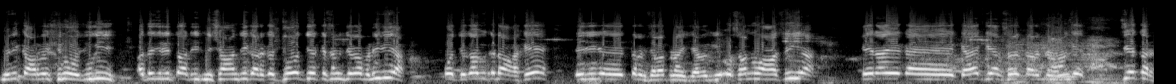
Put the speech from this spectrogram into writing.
ਮੇਰੀ ਕਾਰਵਾਈ ਸ਼ੁਰੂ ਹੋ ਜੂਗੀ ਅਤੇ ਜਿਹੜੀ ਤੁਹਾਡੀ ਨਿਸ਼ਾਨਦੀ ਕਰਕੇ ਜੋ ਜੇ ਕਿਸੇ ਨੂੰ ਜਗ੍ਹਾ ਬਣੀ ਵੀ ਆ, ਉਹ ਜਗ੍ਹਾ ਵੀ ਕਢਾ ਕੇ ਤੇ ਜਿਹੜੀ ਧਰਮਸ਼ਾਲਾ ਬਣਾਈ ਜਾਵੇਗੀ। ਔਰ ਸਾਨੂੰ ਆਸ ਵੀ ਆ ਕਿ ਇਹਦਾ ਇਹ ਕਹਿ ਕੇ ਅਫਸਰ ਕਰ ਕਰਾਉਣਗੇ। ਜੇਕਰ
